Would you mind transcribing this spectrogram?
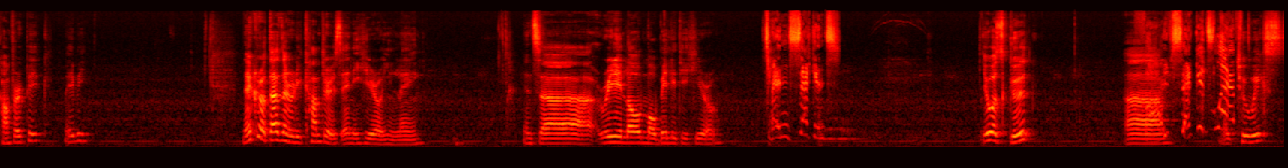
comfort pick, maybe. Necro doesn't really counters any hero in lane. It's a really low mobility hero. Ten seconds. It was good. Uh, Five seconds like left. two weeks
